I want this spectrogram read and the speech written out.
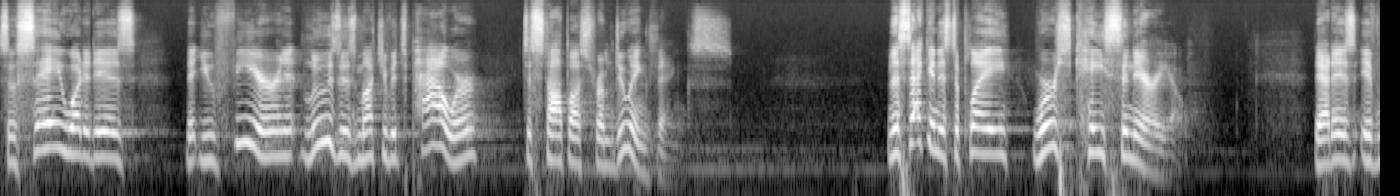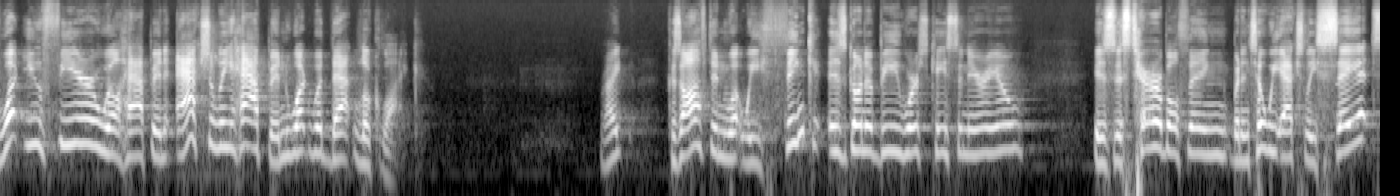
So say what it is that you fear, and it loses much of its power to stop us from doing things. And the second is to play worst case scenario. That is, if what you fear will happen actually happened, what would that look like? Right? Because often what we think is going to be worst case scenario is this terrible thing, but until we actually say it,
